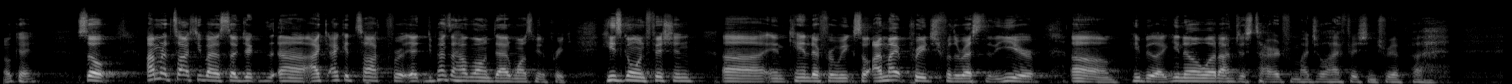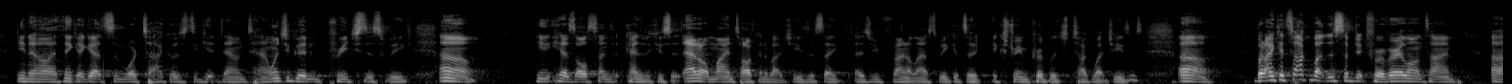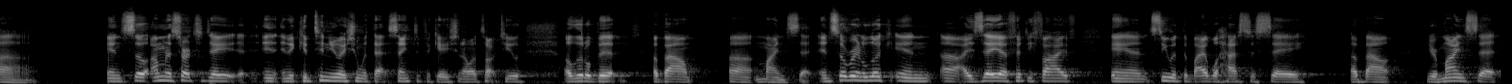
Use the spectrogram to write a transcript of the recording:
Okay. So I'm going to talk to you about a subject. Uh, I, I, could talk for, it depends on how long dad wants me to preach. He's going fishing uh, in Canada for a week, so I might preach for the rest of the year. Um, he'd be like, you know what, I'm just tired from my July fishing trip. Uh, you know, I think I got some more tacos to get downtown. Why don't you go ahead and preach this week? Um, he has all kinds of, excuses. I don't mind talking about Jesus. I, as you found out last week, it's an extreme privilege to talk about Jesus. Uh, but I could talk about this subject for a very long time. Uh, and so I'm going to start today in, in, a continuation with that sanctification. I want to talk to you a little bit about uh, mindset. And so we're going to look in uh, Isaiah 55 and see what the Bible has to say about your mindset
